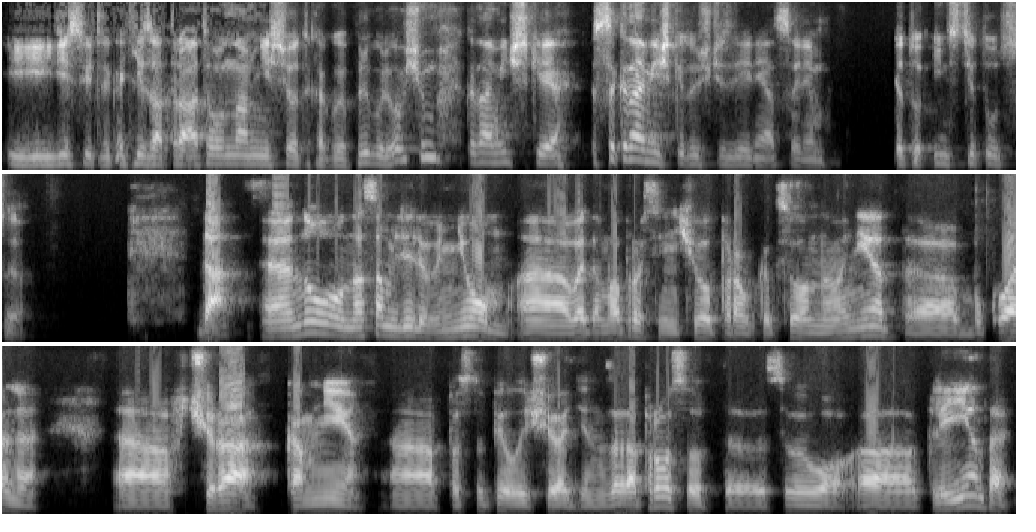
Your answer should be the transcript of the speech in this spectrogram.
и действительно, какие затраты он нам несет и какую прибыль. В общем, экономически, с экономической точки зрения оценим эту институцию. Да, э, ну, на самом деле в нем, э, в этом вопросе ничего провокационного нет. Э, буквально вчера ко мне а, поступил еще один запрос от э, своего а, клиента,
